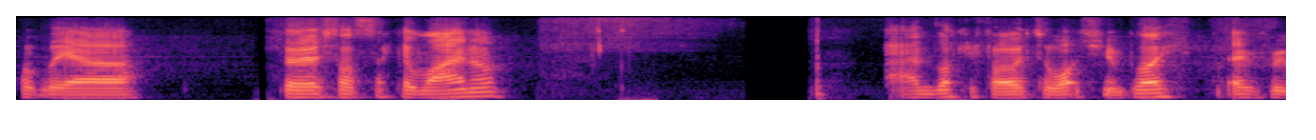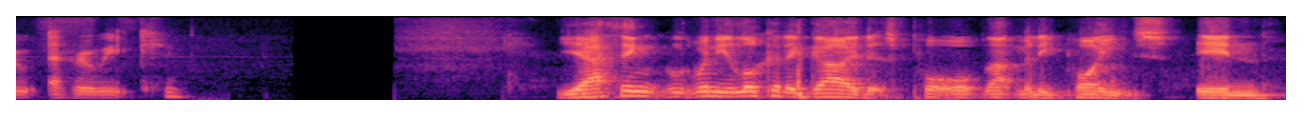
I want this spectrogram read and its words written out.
probably our first or second liner. I'm looking forward to watching him play every every week. Yeah, I think when you look at a guy that's put up that many points in,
